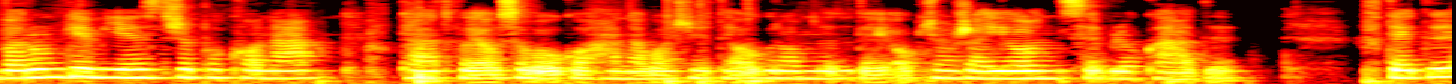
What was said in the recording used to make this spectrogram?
warunkiem jest, że pokona ta Twoja osoba ukochana właśnie te ogromne tutaj obciążające blokady. Wtedy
